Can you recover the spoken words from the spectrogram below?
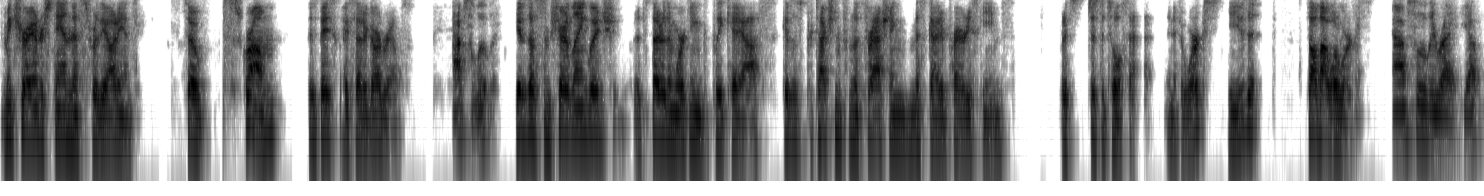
make sure i understand this for the audience. So scrum is basically a set of guardrails Absolutely. Gives us some shared language It's better than working in complete chaos. Gives us protection from the thrashing, misguided priority schemes. But it's just a tool set. And if it works, you use it. It's all about what works. Absolutely right. Yep.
